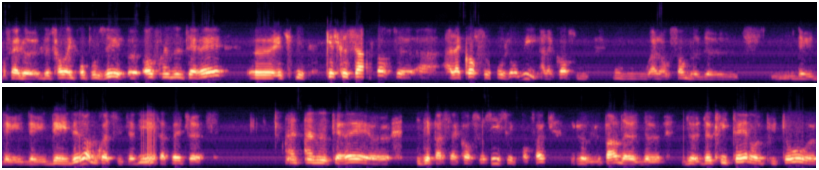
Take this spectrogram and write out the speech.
enfin, le, travail proposé euh, offre un intérêt. Euh, Qu'est-ce que ça apporte à, la Corse aujourd'hui, à la Corse ou, à l'ensemble de, des, des, hommes, quoi. C'est-à-dire, ça peut être un, un intérêt qui dépasse la Corse aussi. C'est pour ça que je, parle de, de, critères plutôt. Euh,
